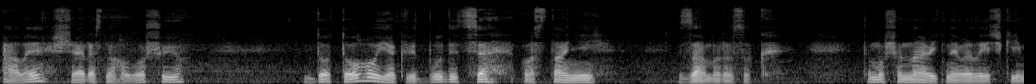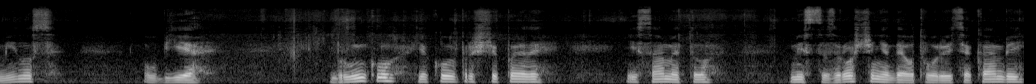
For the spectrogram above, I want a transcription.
але ще раз наголошую, до того, як відбудеться останній заморозок. Тому що навіть невеличкий мінус уб'є бруньку, яку ви прищепили, і саме то місце зрощення, де утворюється камбій,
